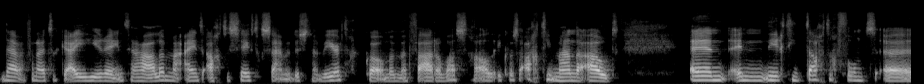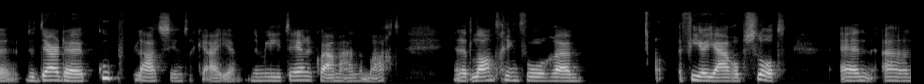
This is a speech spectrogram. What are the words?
naar, vanuit Turkije hierheen te halen. Maar eind 78 zijn we dus naar Weert gekomen. Mijn vader was er al, ik was 18 maanden oud. En in 1980 vond uh, de derde coup plaats in Turkije. De militairen kwamen aan de macht. En het land ging voor uh, vier jaar op slot. En uh,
